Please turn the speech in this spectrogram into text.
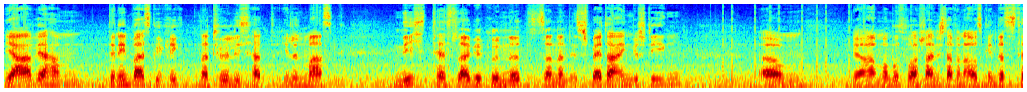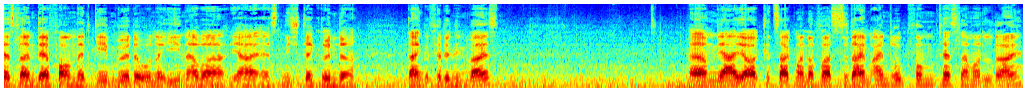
ja, wir haben den Hinweis gekriegt, natürlich hat Elon Musk nicht Tesla gegründet, sondern ist später eingestiegen. Ähm, ja, man muss wahrscheinlich davon ausgehen, dass es Tesla in der Form nicht geben würde ohne ihn, aber ja, er ist nicht der Gründer. Danke für den Hinweis. Ähm, ja, Jörg, jetzt sag mal noch was zu deinem Eindruck vom Tesla Model 3.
